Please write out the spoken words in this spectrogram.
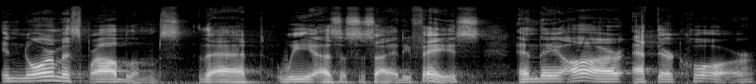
enormous problems that we as a society face, and they are at their core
